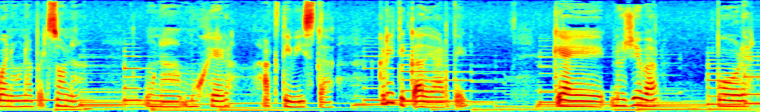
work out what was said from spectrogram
bueno, una persona, una mujer activista, crítica de arte, que eh, nos lleva por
